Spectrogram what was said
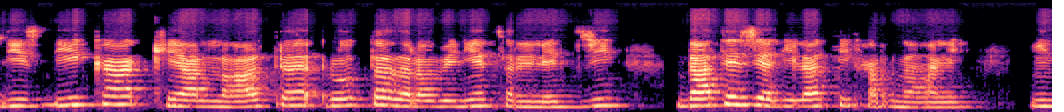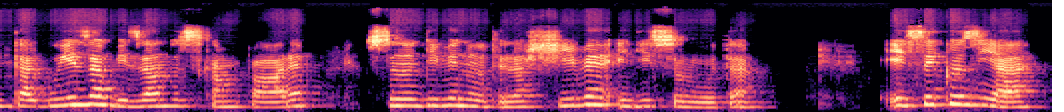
disdica che all'altra, rotta dall'obbedienza alle leggi, datesi agli lati carnali, in tal guisa, guisando scampare, sono divenute lascive e dissolute. E se così è,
